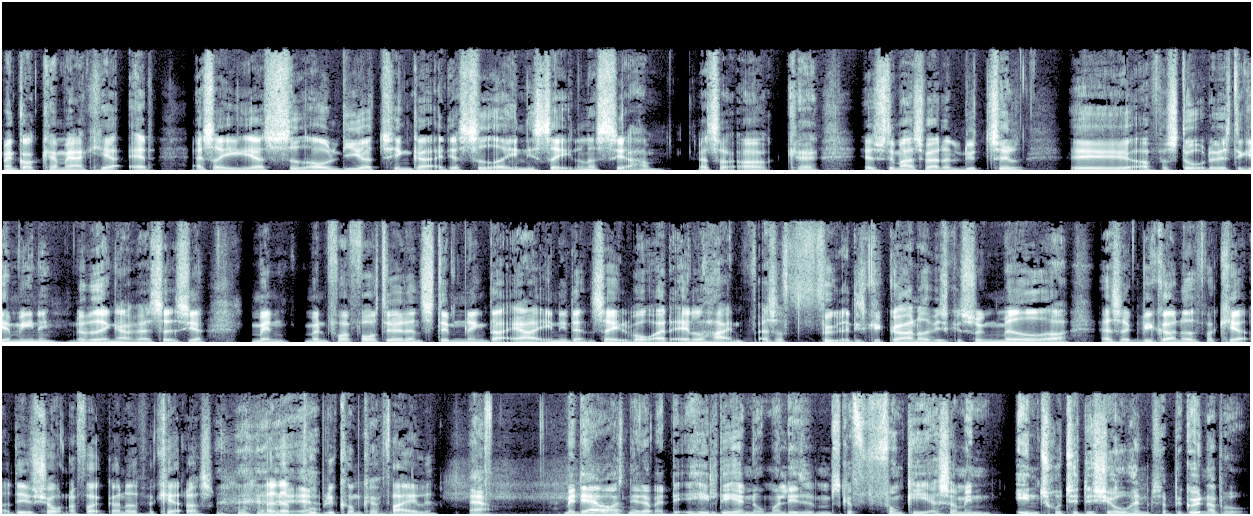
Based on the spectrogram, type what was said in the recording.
man godt kan mærke her, at altså, jeg sidder jo lige og tænker, at jeg sidder inde i salen og ser ham. Altså, og kan, jeg synes, det er meget svært at lytte til øh, og forstå det, hvis det giver mening. Nu ved jeg ikke engang, hvad jeg selv siger. Men, men for at forestille jer den stemning, der er inde i den sal, hvor at alle har en, altså, føler, at de skal gøre noget, vi skal synge med, og altså, vi gør noget forkert, og det er jo sjovt, når folk gør noget forkert også. Altså, at Ja. publikum kan fejle. Ja. Men det er jo også netop, at det, hele det her nummer ligesom skal fungere som en intro til det show, han så begynder på,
